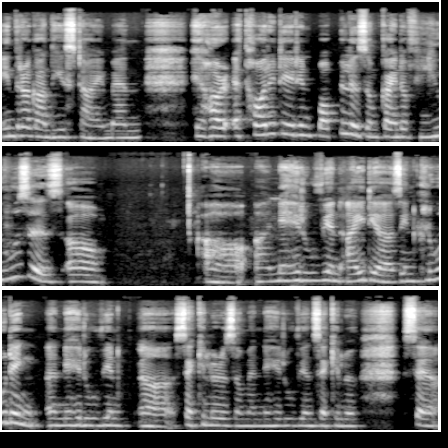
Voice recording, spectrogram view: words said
Indira Gandhi's time, and her authoritarian populism kind of uses. Uh, uh, uh, Nehruvian ideas, including uh, Nehruvian uh, secularism and Nehruvian secular se-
